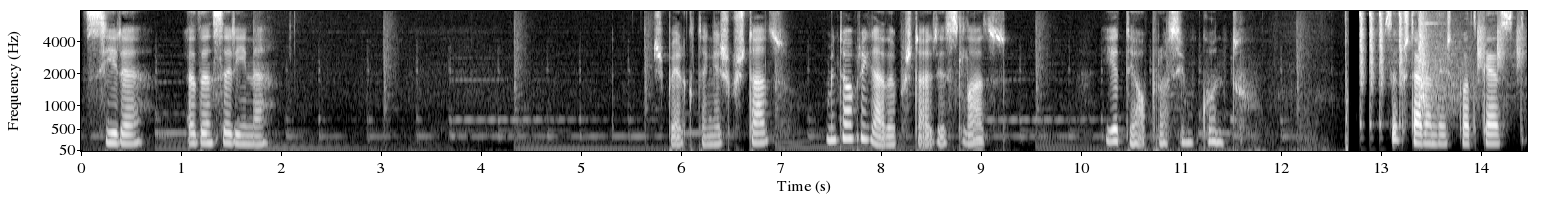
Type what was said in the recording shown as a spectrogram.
Cira, a dançarina. Espero que tenhas gostado. Muito obrigada por estar desse lado e até ao próximo conto. Se gostaram deste podcast,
